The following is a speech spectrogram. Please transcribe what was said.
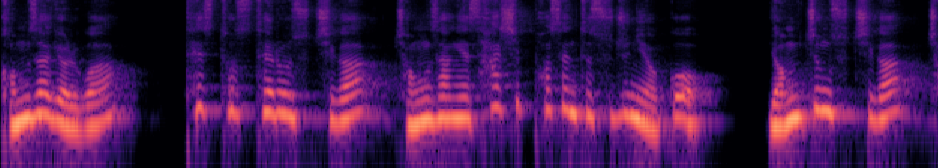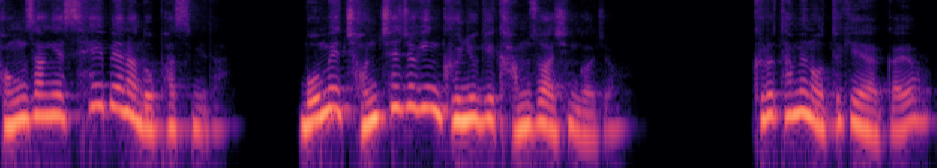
검사 결과 테스토스테론 수치가 정상의 40% 수준이었고 염증 수치가 정상의 3배나 높았습니다. 몸의 전체적인 근육이 감소하신 거죠. 그렇다면 어떻게 해야 할까요?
